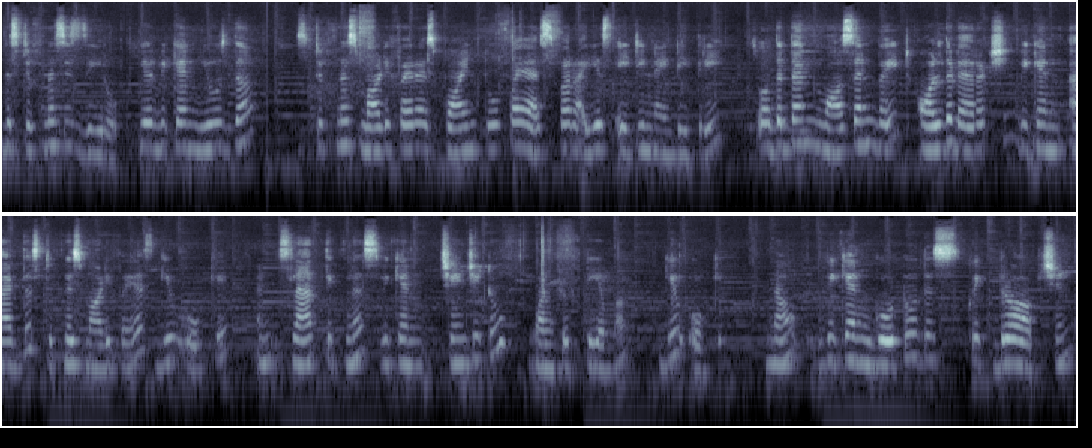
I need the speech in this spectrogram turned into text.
the stiffness is 0. Here we can use the stiffness modifier as 0.25 as per IS 1893. So other than mass and weight, all the direction we can add the stiffness modifiers, give OK and slab thickness we can change it to 150 mm, give OK. Now we can go to this quick draw option,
